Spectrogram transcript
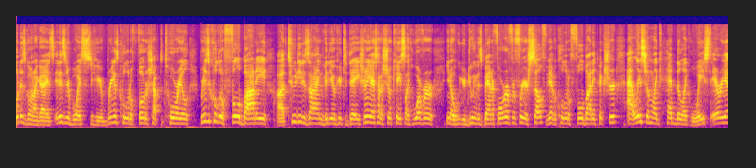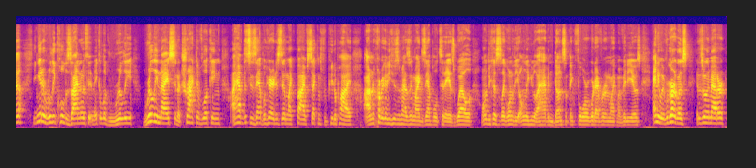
What is going on guys? It is your boy Seso here, bringing us a cool little Photoshop tutorial, brings a cool little full body uh, 2D design video here today, showing you guys how to showcase like whoever, you know, who you're doing this banner for, or for, for yourself, if you have a cool little full body picture, at least from like head to like waist area, you can get a really cool design with it, make it look really, really nice and attractive looking. I have this example here I just did in like 5 seconds for PewDiePie. I'm probably going to use him as like my example today as well, only because it's like one of the only people I haven't done something for or whatever in like my videos. Anyway, regardless, it doesn't really matter.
